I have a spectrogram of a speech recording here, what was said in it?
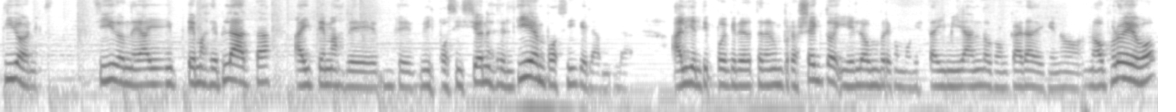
tirones, ¿sí? donde hay temas de plata, hay temas de, disposiciones del tiempo, ¿sí? que alguien puede querer tener un proyecto y el hombre como que está ahí mirando con cara de que no, no apruebo.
